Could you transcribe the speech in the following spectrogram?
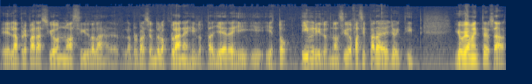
Eh, la preparación no ha sido, ¿verdad? La preparación de los planes y los talleres y, estos híbridos no han sido fácil para ellos. Y, y, obviamente, o sea,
